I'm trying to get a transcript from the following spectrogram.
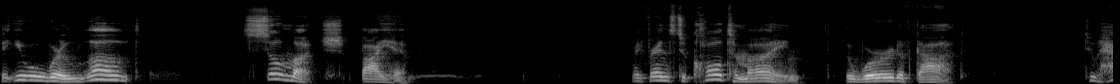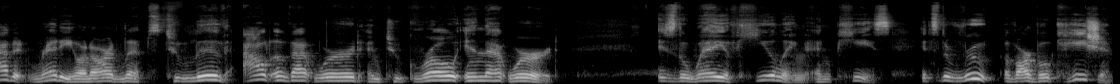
That you were loved so much by Him. My friends, to call to mind the Word of God, to have it ready on our lips, to live out of that Word and to grow in that Word is the way of healing and peace. It's the root of our vocation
